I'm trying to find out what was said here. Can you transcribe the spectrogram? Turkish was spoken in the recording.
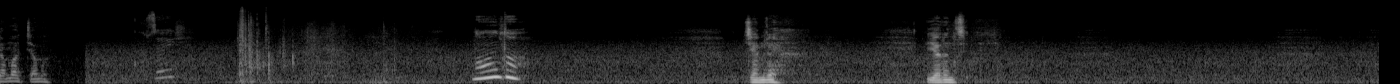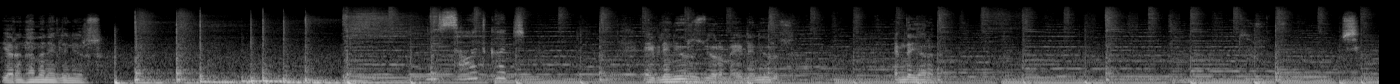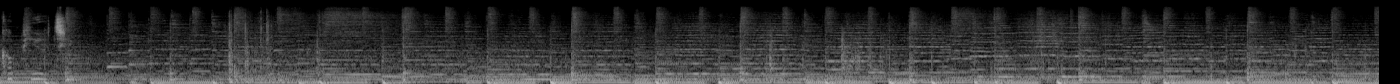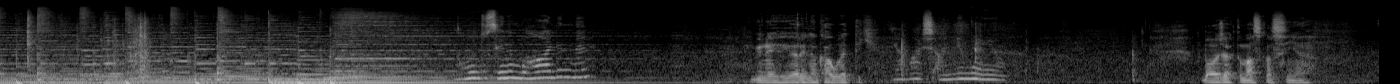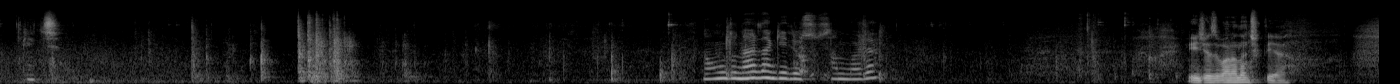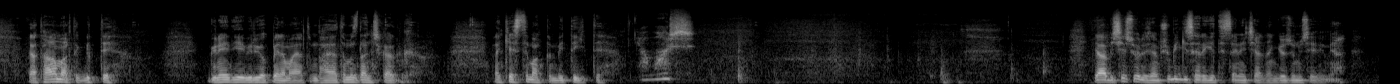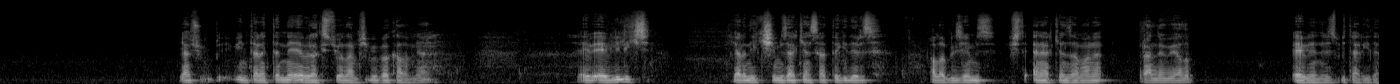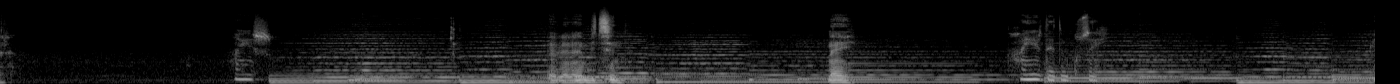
camı aç camı. Kuzey. Ne oldu? Cemre. Yarın... Yarın hemen evleniyoruz. Ne saat kaç? Evleniyoruz diyorum, evleniyoruz. Hem de yarın. Şu kapıyı açayım. Oldu senin bu halin ne? Güney hıyarıyla kavga ettik. Yavaş annem uyuyor. Boğacaktım az kalsın ya. Geç. Ne oldu? Nereden geliyorsun sen böyle? İyice zıvanadan çıktı ya. Ya tamam artık bitti. Güney diye biri yok benim hayatımda. Hayatımızdan çıkardık. Ben kestim attım, bitti gitti. Yavaş. Ya bir şey söyleyeceğim. Şu bilgisayarı getirsene içeriden. Gözünü seveyim ya. Ya şu internetten ne evrak istiyorlarmış bir bakalım yani. Ev, evlilik için. Yarın ilk işimiz erken saatte gideriz. Alabileceğimiz işte en erken zamana randevu alıp evleniriz biter gider. Hayır. Evlenelim bitsin. Ney? Hayır dedim Kuzey.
